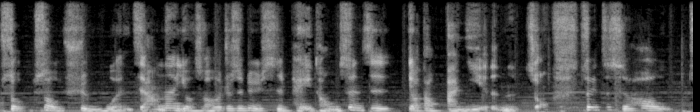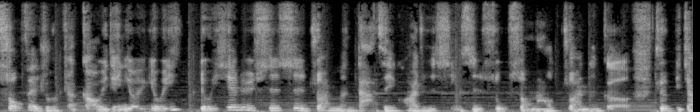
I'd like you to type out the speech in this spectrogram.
受受讯问这样。那有时候就是律师陪同，甚至要到半夜的那种，所以这时候收费就会比较高一点。有有一有一些律师是专门打这一块，就是刑事诉讼，然后赚那个就比较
